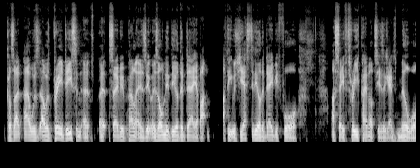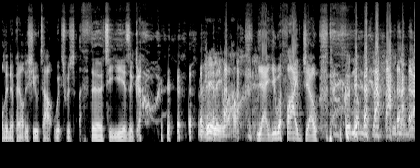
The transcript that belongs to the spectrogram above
because I, I, I, was I was pretty decent at, at saving penalties. It was only the other day, about I think it was yesterday or the day before, I saved three penalties against Millwall in a penalty shootout, which was 30 years ago. really? Wow. Yeah, you were five, Joe. Good numbers, then. Good numbers.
